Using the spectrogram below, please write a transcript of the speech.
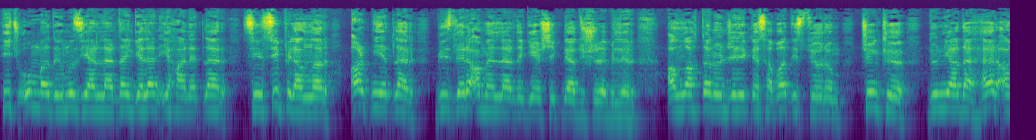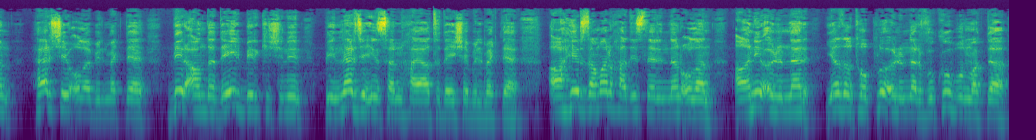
hiç ummadığımız yerlerden gelen ihanetler, sinsi planlar, art niyetler bizleri amellerde gevşekliğe düşürebilir. Allah'tan öncelikle sebat istiyorum. Çünkü dünyada her an her şey olabilmekte. Bir anda değil bir kişinin binlerce insanın hayatı değişebilmekte. Ahir zaman hadislerinden olan ani ölümler ya da toplu ölümler vuku bulmakta.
